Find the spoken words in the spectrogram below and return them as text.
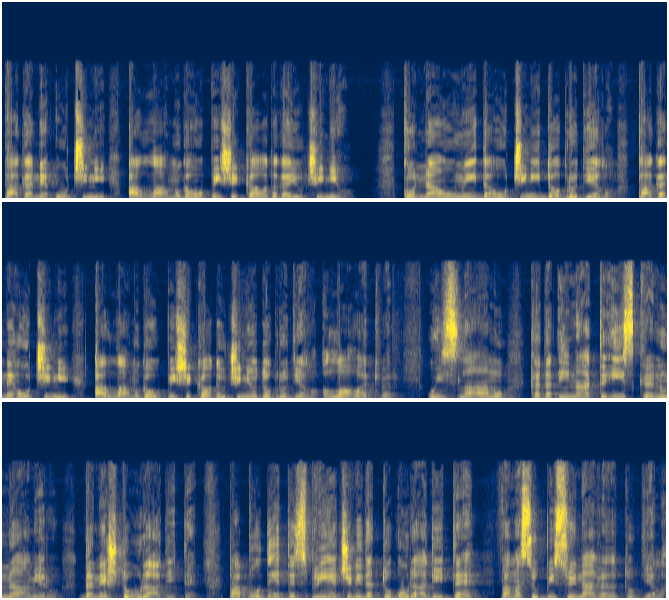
pa ga ne učini, Allah mu ga upiše kao da ga je učinio. Ko naumi da učini dobro djelo, pa ga ne učini, Allah mu ga upiše kao da je učinio dobro djelo. Allahu ekber. U islamu, kada imate iskrenu namjeru da nešto uradite, pa budete spriječeni da to uradite, vama se upisuje nagrada tog djela.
